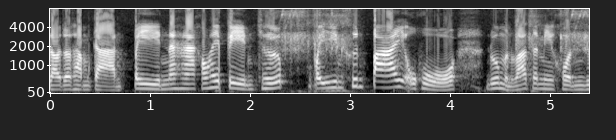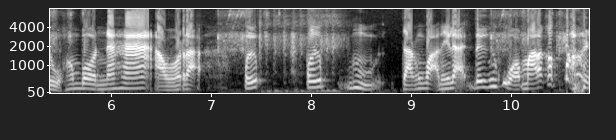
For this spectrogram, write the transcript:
เราจะทำการปีนนะฮะเขาให้ปีนชึบปีนขึ้นไป โอ้โห ดูเหมือนว่าจะมีคนอยู่ข้างบนนะฮะ เอาละปึ๊บปึ๊บจังหวะนี้แหละ ดึงหัวมาแล้วก็ต่อย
